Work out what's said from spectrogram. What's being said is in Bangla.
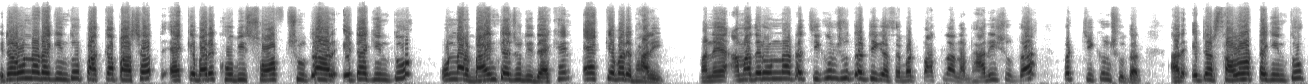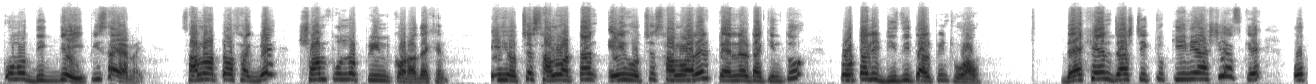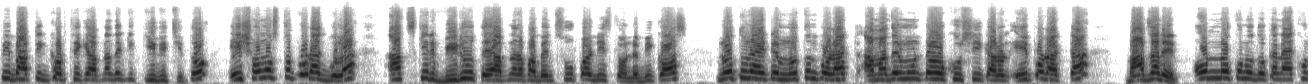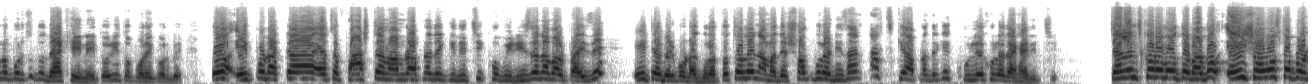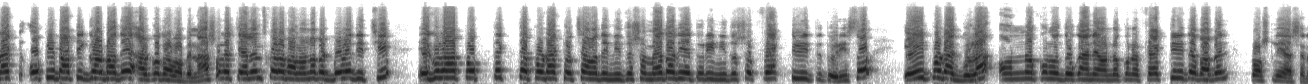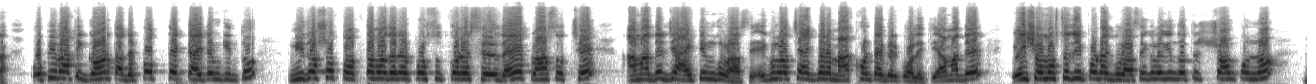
এটা ওন্নাটা কিন্তু পাক্কা পাশাত, একেবারে খুবই সফট সুতা, আর এটা কিন্তু ওন্নার বাইনটা যদি দেখেন, একেবারে ভারী। মানে আমাদের ওন্নাটা চিকুন সুতা ঠিক আছে বাট পাতলা না, ভারী সুতা বাট চিকুন সুতার। আর এটার সালোয়ারটা কিন্তু কোনো দিক দিয়েই পিছায়া নাই। সালোয়ারটাও থাকবে সম্পূর্ণ প্রিন্ট করা, দেখেন। এই হচ্ছে সালোয়ারটা, এই হচ্ছে সালোয়ারের প্যানেলটা কিন্তু টোটালি ডিজিটাল প্রিন্ট ওয়াও দেখেন জাস্ট একটু কিনে আসি আজকে। ওপি বাটিক ঘর থেকে আপনাদেরকে কি দিচ্ছি? তো এই সমস্ত প্রোডাক্টগুলা আজকের ভিডিওতে আপনারা পাবেন সুপার ডিসকাউন্টে বিকজ নতুন আইটেম নতুন প্রোডাক্ট আমাদের মনটাও খুশি, কারণ এই প্রোডাক্টটা বাজারের অন্য কোনো দোকান এখনও পর্যন্ত দেখেই নেই, তৈরি তো পরে করবে। তো এই প্রোডাক্টটা এত ফার্স্ট টাইম আমরা আপনাদেরকে দিচ্ছি খুবই রিজনেবল প্রাইসে এই টাইপের প্রোডাক্টগুলো তো চলেন, আমাদের সবগুলো ডিজাইন আজকে আপনাদেরকে খুলে খুলে দেখাই দিচ্ছি। চ্যালেঞ্জ করে বলতে পারব, এই সমস্ত প্রোডাক্ট ওপি বাটিক ঘর বাদে আর কোথাও পাবে না। আসলে চ্যালেঞ্জ করা ভালো না বাট বলে দিচ্ছি, এগুলা প্রত্যেকটা প্রোডাক্ট হচ্ছে আমাদের নিজস্ব মেধা দিয়ে তৈরি, নিজস্ব ফ্যাক্টরিতে তৈরি। সো এই প্রোডাক্টগুলা অন্য কোনো দোকানে, অন্য কোনো ফ্যাক্টরিতে পাবেন, প্রশ্নই আসে না। ওপি বাটিক ঘর, তাদের প্রত্যেকটা আইটেম কিন্তু নিজস্ব তত্ত্বাবধানে প্রস্তুত করে সেল দেয়। প্লাস হচ্ছে, আমাদের যে আইটেমগুলো আছে, এগুলো হচ্ছে একবারে মাখন টাইপের কোয়ালিটি আমাদের এই সমস্ত যে প্রোডাক্টগুলো আছে, এগুলো কিন্তু হচ্ছে সম্পূর্ণ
